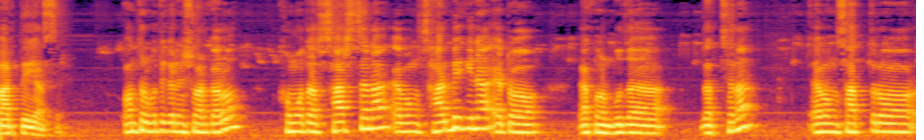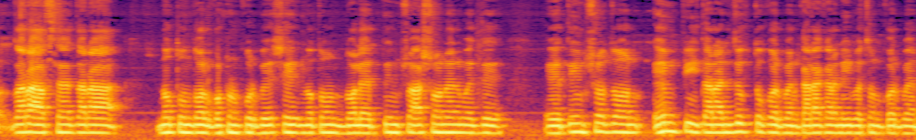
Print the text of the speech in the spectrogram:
বাড়তেই আছে। অন্তর্বর্তীকালীন সরকারও ক্ষমতা ছাড়ছে না এবং ছাড়বে কিনা এটা এখন বোঝা যাচ্ছে না। এবং ছাত্র যারা আছে, যারা নতুন দল গঠন করবে। সেই নতুন দলের তিনশো আসনের মধ্যে তিনশো জন এমপি তারা নিযুক্ত করবেন, কারা কারা নির্বাচন করবেন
